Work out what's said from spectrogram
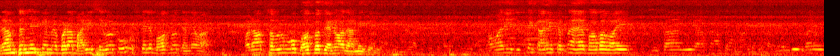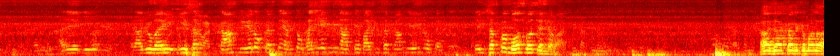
रामचंद्र के मैं बड़ा भारी सेवक हूँ, उसके लिए बहुत बहुत धन्यवाद। और आप सब लोगों को बहुत बहुत धन्यवाद आने के लिए। हमारे जितने कार्यकर्ता है, बाबा भाई हरे जी राजू भाई, ये सब काम तो ये लोग करते हैं, हम तो खाली एक दिन आते हैं, बाकी सब काम तो यही लोग करते हैं। तो इन सबको बहुत बहुत धन्यवाद। आज या कार्यक्रमाला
